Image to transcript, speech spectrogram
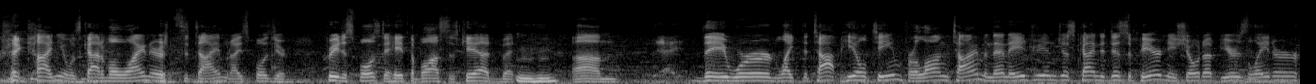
Greg Gagne was kind of a whiner at the time, and I suppose you're predisposed to hate the boss's kid, but um, they were like the top heel team for a long time, and then Adrian just kind of disappeared, and he showed up years later,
